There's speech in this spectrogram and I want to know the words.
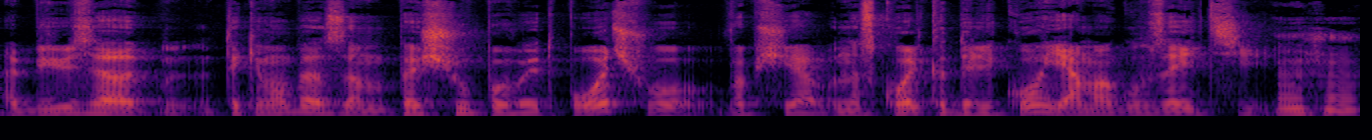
абьюзер таким образом прощупывает почву вообще, насколько далеко я могу зайти. Uh-huh,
